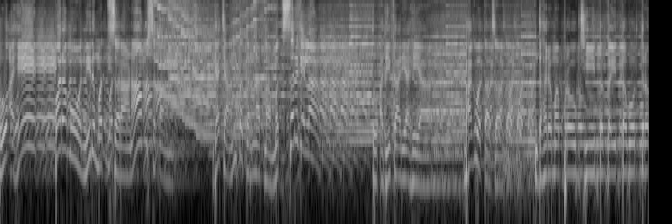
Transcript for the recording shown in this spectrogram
तो आहे. परमो निर्मत्सराणाम सताम ज्याच्या अंतकरणातला मत्सर गेला. तो अधिकारी आहे या भागवताचा. धर्म प्रोक्षित कैतवोत्र.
